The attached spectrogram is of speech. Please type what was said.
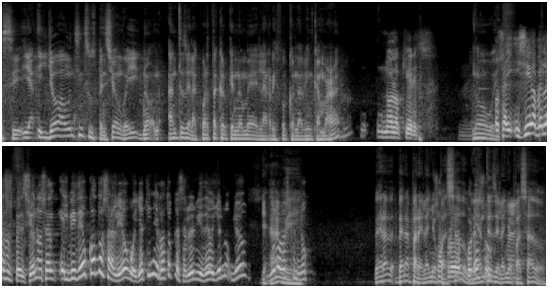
Sí, y, y yo aún sin suspensión, güey. No, antes de la cuarta creo que no me la rifo con Alvin Kamara. No lo quieres. No, güey. O sea, y sí a ver la suspensión. O sea, el video cuándo salió, güey. Ya tiene rato que salió el video. Yo no, yo, Ya, yo la verdad es que no. Era, era para el año O sea, por- pasado, güey. Antes del año Ah. pasado.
